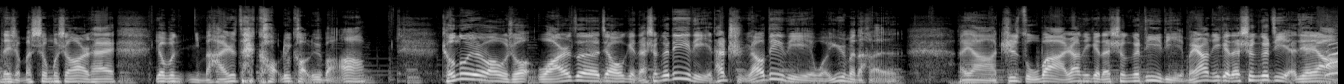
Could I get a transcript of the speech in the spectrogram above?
那什么生不生二胎，要不你们还是再考虑考虑吧啊。成都一位网友说：“我儿子叫我给他生个弟弟，他只要弟弟，我郁闷的很。哎呀，知足吧，让你给他生个弟弟，没让你给他生个姐姐呀。”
